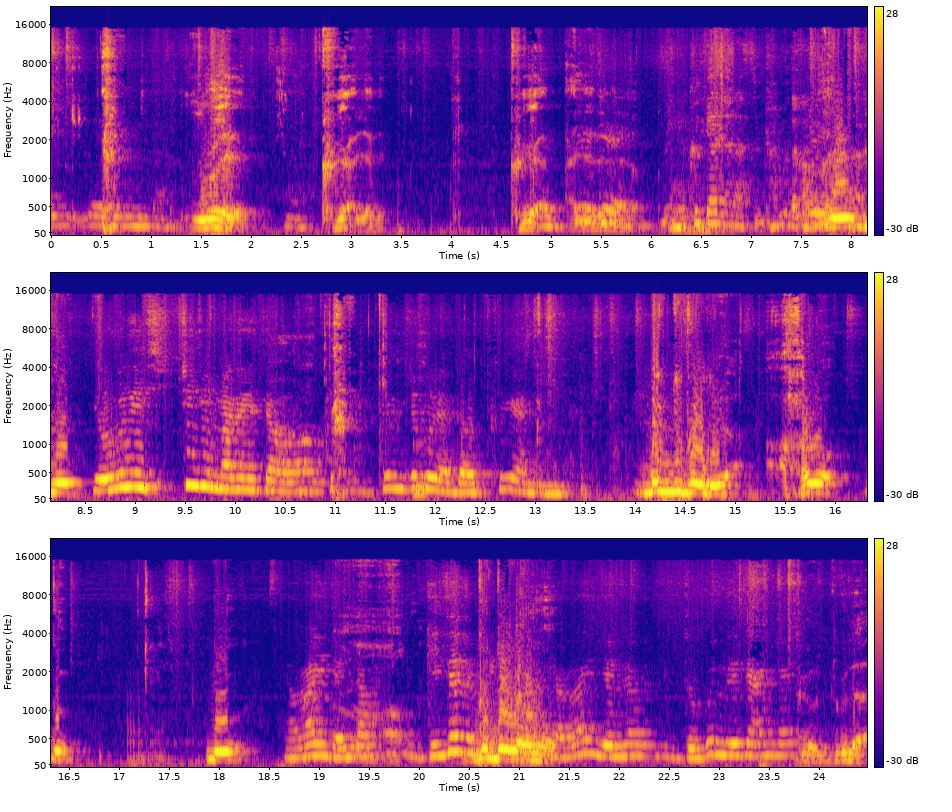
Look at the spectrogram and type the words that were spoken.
예정입니다. 왜, 그게 알려줘. 그게 알려줘요. 너무 크게 하지 않았습니까? 한 번더 아니, 가보자. 그, 요번에 17년만 해서 편집을 더 크게 합니다. 맥주를 하고, 그, 뭐, 영화이 된다. 기자들 누구냐고. 영화이 된다. 두분 내장한데 그, 누구나,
